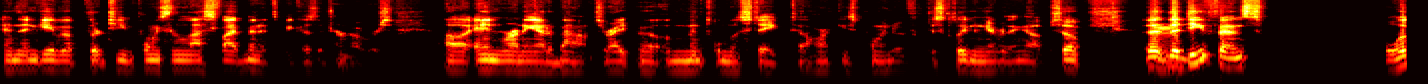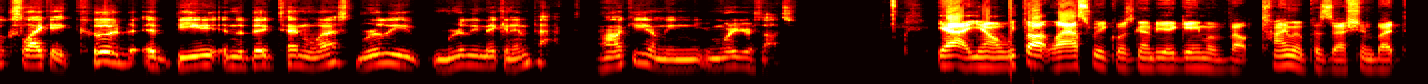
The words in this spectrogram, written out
and then gave up 13 points in the last five minutes because of turnovers uh, and running out of bounds, right? A, mental mistake to Honky's point of just cleaning everything up. So the, mm-hmm. the defense looks like it could uh, be in the Big Ten West, really, really make an impact. Honky, I mean, what are your thoughts? Yeah, you know, we thought last week was going to be a game of about time of possession, but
